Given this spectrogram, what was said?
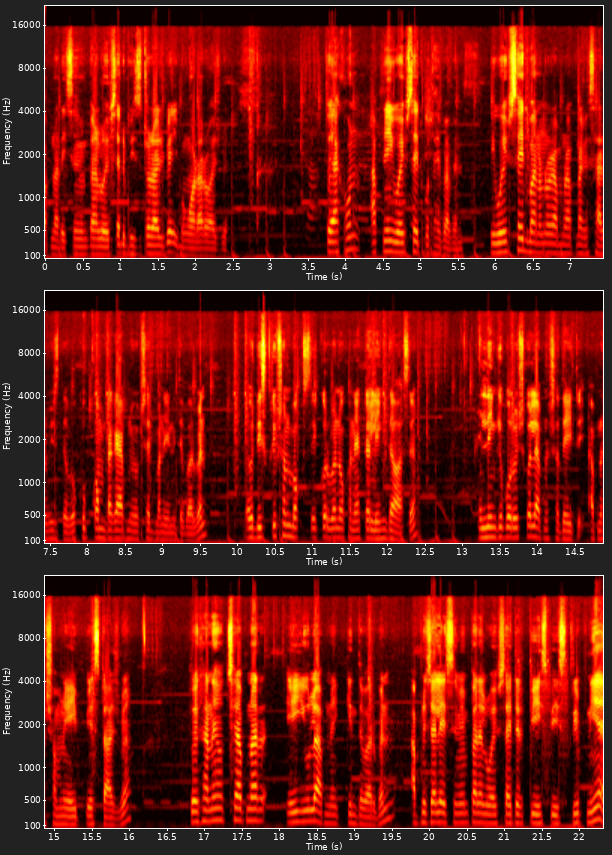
আপনার এই সেভেন প্যানেল ওয়েবসাইটে ভিজিটর আসবে এবং অর্ডারও আসবে। তো এখন আপনি এই ওয়েবসাইট কোথায় পাবেন? এই ওয়েবসাইট বানানোর আমরা আপনাকে সার্ভিস দেবো। খুব কম টাকায় আপনি ওয়েবসাইট বানিয়ে নিতে পারবেন। ওই ডিসক্রিপশন বক্স চেক করবেন, ওখানে একটা লিঙ্ক দেওয়া আছে। এই লিঙ্কে প্রবেশ করলে আপনার সাথে এই, আপনার সামনে এই পেজটা আসবে। তো এখানে হচ্ছে আপনার এইগুলো আপনি কিনতে পারবেন। আপনি চাইলে এস প্যানেল ওয়েবসাইটের পিএইচপি স্ক্রিপ্ট নিয়ে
